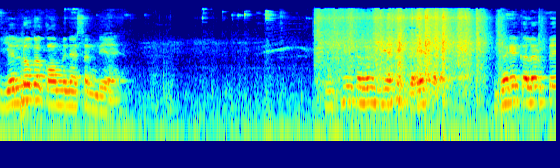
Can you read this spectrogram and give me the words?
येलो का कॉम्बिनेशन दिया है। दूसरी कलर दिया है गरे कलर। गरे कलर पे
